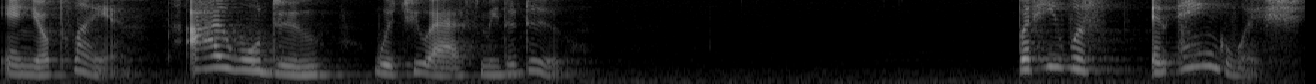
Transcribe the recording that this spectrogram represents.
in your plan. I will do what you asked me to do. But he was in anguish.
